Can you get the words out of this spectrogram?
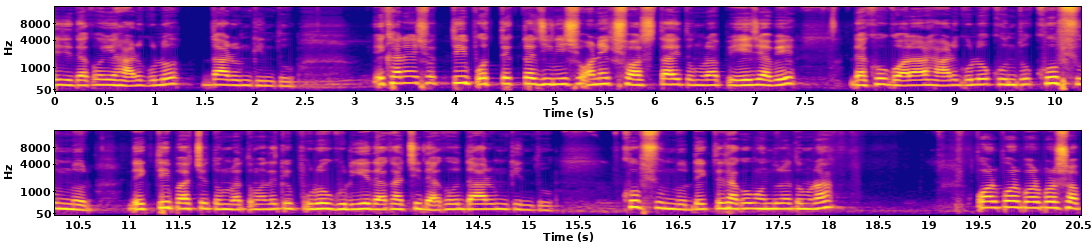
এই যে দেখো এই হারগুলো দারুণ কিন্তু। এখানে সত্যি প্রত্যেকটা জিনিস অনেক সস্তায় তোমরা পেয়ে যাবে। দেখো গলার হারগুলো কিন্তু খুব সুন্দর। দেখতেই পাচ্ছ তোমরা, তোমাদেরকে পুরো ঘুরিয়ে দেখাচ্ছি, দেখো দারুণ কিন্তু। খুব সুন্দর, দেখতে থাকো বন্ধুরা তোমরা। পরপর পরপর সব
